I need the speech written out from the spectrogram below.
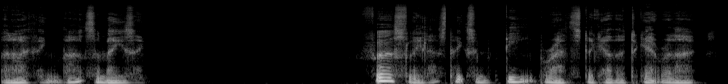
And I think that's amazing. Firstly, let's take some deep breaths together to get relaxed.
